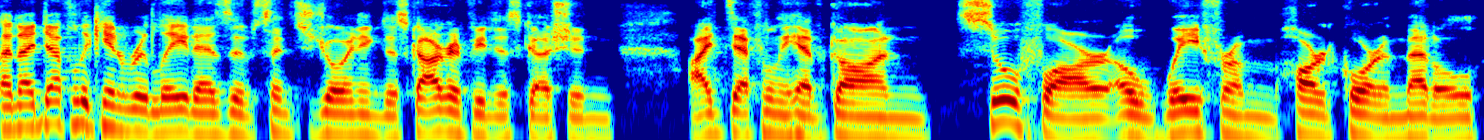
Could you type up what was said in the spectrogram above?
and I definitely can relate as of since joining discography discussion, I definitely have gone so far away from hardcore and metal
